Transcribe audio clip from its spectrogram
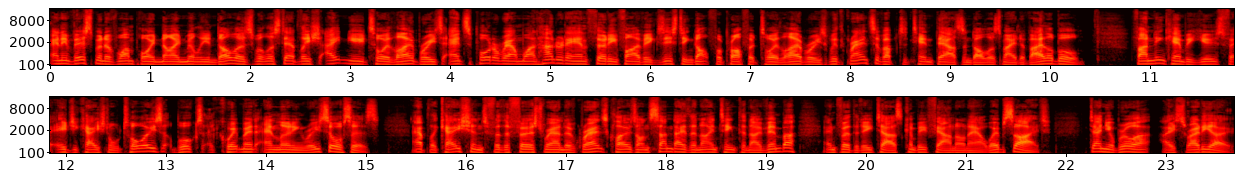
An investment of $1.9 million will establish eight new toy libraries and support around 135 existing not for profit toy libraries with grants of up to $10,000 made available. Funding can be used for educational toys, books, equipment, and learning resources. Applications for the first round of grants close on Sunday, the 19th of November, and further details can be found on our website. Daniel Brewer, Ace Radio.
